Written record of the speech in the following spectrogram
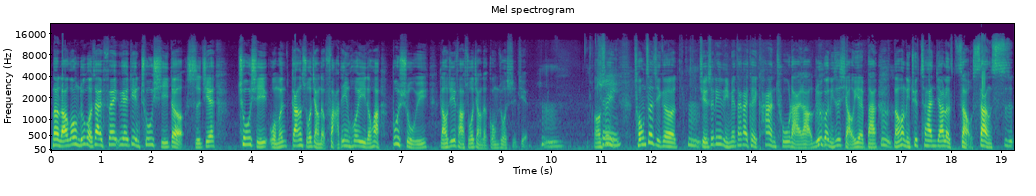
那劳工如果在非约定出席的时间出席我们刚刚所讲的法定会议的话，不属于劳基法所讲的工作时间。嗯，哦，所以从这几个解释例里面，大概可以看出来了。如果你是小夜班，嗯，然后你去参加了早上四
